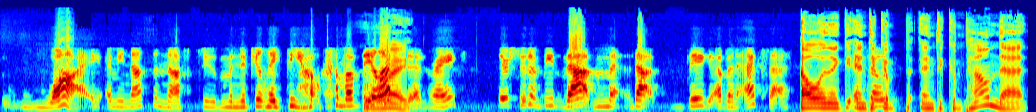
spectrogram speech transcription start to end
why? I mean, that's enough to manipulate the outcome of the Right. election, right? There shouldn't be that that big of an excess. Oh, and and, And to comp- and to compound that,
